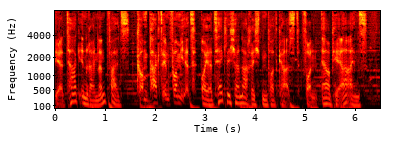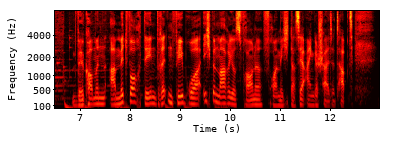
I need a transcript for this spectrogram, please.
Der Tag in Rheinland-Pfalz. Kompakt informiert. Euer täglicher Nachrichtenpodcast von RPR1. Willkommen am Mittwoch, den 3. Februar. Ich bin Marius Fraune. Freue mich, dass ihr eingeschaltet habt.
